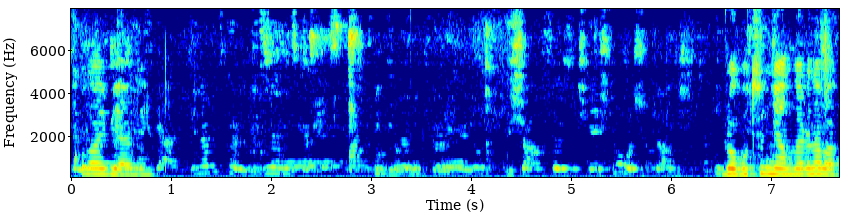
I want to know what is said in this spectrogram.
Kolay bir yerdeyim. Robotun yanlarına bak.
